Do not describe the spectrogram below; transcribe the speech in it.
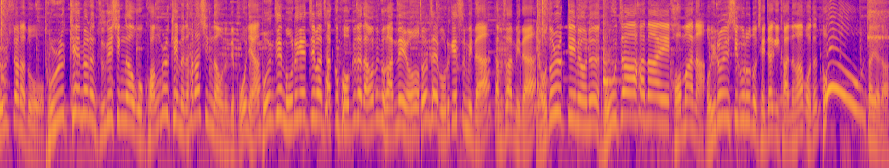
더. 돌 캐면은 두 개씩 나오고 광물 캐면 하나씩 나오는데 뭐냐? 뭔진 모르겠지만 자꾸 버그가 나오는 것 같네요. 전 잘 모르겠습니다. 감사합니다. 여덟 개면은 모자 하나에 검 하나 뭐 이런 식으로도 제작이 가능하거든. 오, 다이아다.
